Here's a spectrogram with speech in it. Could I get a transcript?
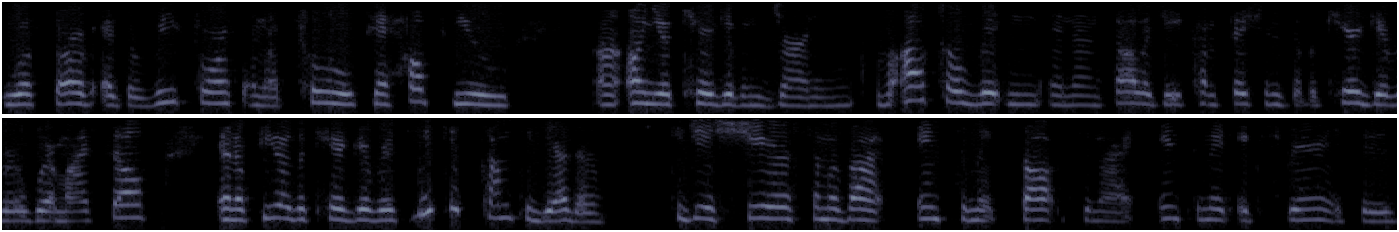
will serve as a resource and a tool to help you uh, on your caregiving journey. I've also written an anthology, Confessions of a Caregiver, where myself and a few other caregivers, we just come together to just share some of our intimate thoughts and our intimate experiences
